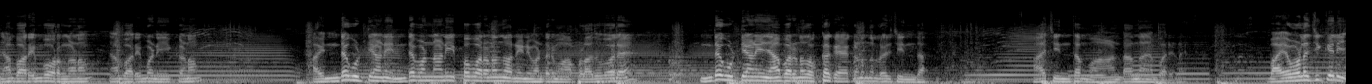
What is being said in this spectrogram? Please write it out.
ഞാൻ പറയുമ്പോൾ ഉറങ്ങണം. ഞാൻ പറയുമ്പോൾ എണീക്കണം. എന്റെ കുട്ടിയാണ് എന്റെ പെണ്ണാണ് ഇപ്പോൾ പറയണമെന്ന് പറഞ്ഞു പണ്ടൊരു മാപ്പിള. അതുപോലെ എന്റെ കുട്ടിയാണെങ്കിൽ ഞാൻ പറയണതൊക്കെ കേൾക്കണം എന്നുള്ളൊരു ചിന്ത. ആ ചിന്ത മാണ്ടെന്നാണ് ഞാൻ പറയണത് ബയോളജിക്കലി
